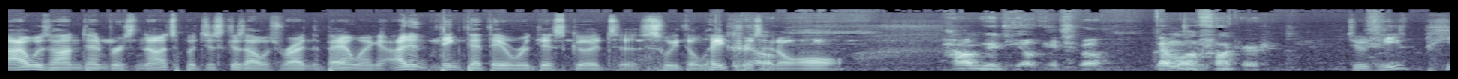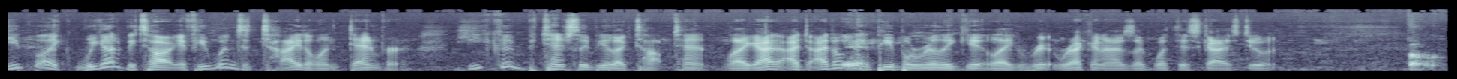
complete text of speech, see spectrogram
I was on Denver's nuts, but just because I was riding the bandwagon, I didn't think that they were this good to sweep the Lakers No. at all. how good Jokic, bro? That motherfucker. Dude, he he like we got to be talking. If he wins a title in Denver, he could potentially be like top ten. Like I I, I don't Yeah. think people really get like re- recognize like what this guy's doing. Bro,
